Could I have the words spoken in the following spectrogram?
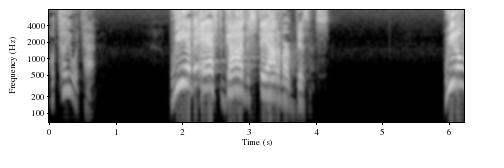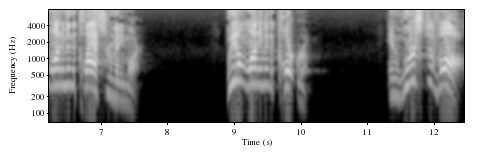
I'll tell you what's happened. We have asked God to stay out of our business. We don't want him in the classroom anymore. We don't want him in the courtroom. And worst of all,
